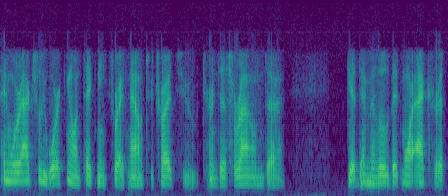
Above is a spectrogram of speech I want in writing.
and we're actually working on techniques right now to try to turn this around, uh, get them a little bit more accurate,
